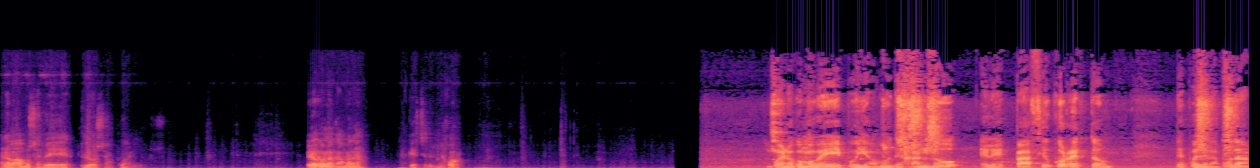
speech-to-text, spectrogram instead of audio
Ahora vamos a ver los acuarios. Pero con la cámara, que es el mejor. Bueno, como veis, pues ya vamos dejando el espacio correcto después de la poda.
